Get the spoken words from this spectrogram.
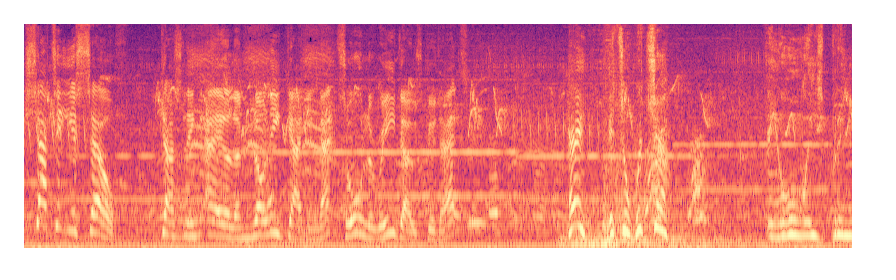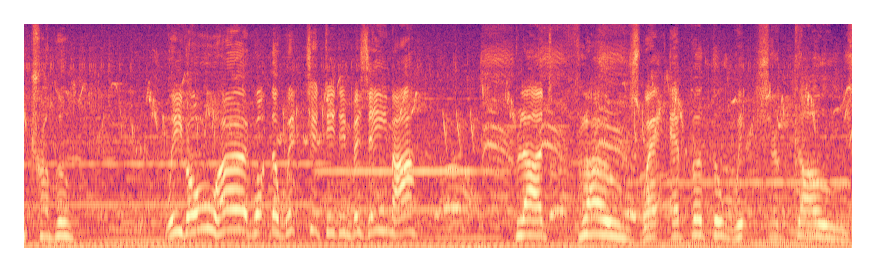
Shut it yourself! Guzzling ale and lollygagging, that's all Loredo's good at. Hey, it's a witcher! They always bring trouble. We've all heard what the Witcher did in Vizima. Blood flows wherever the Witcher goes.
